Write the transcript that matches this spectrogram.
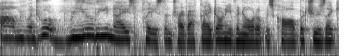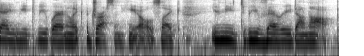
Um, we went to a really nice place in Tribeca. I don't even know what it was called, but she was like, yeah, you need to be wearing like a dress and heels. Like, you need to be very done up.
